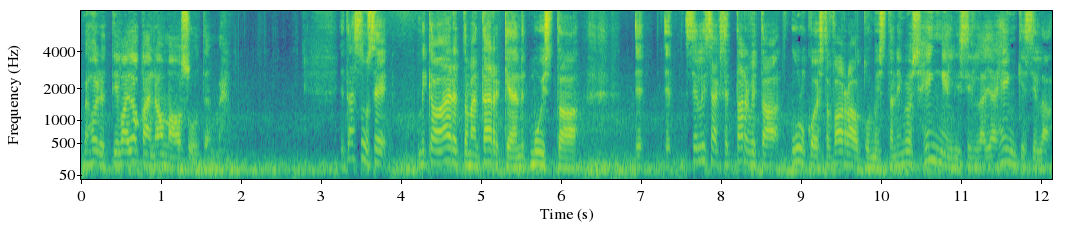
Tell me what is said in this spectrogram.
me hoidettiin vain jokainen oma osuutemme. Ja tässä on se mikä on äärettömän tärkeää nyt muistaa, että et sen lisäksi, että tarvitaan ulkoista varautumista, niin myös hengellisillä ja henkisillä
